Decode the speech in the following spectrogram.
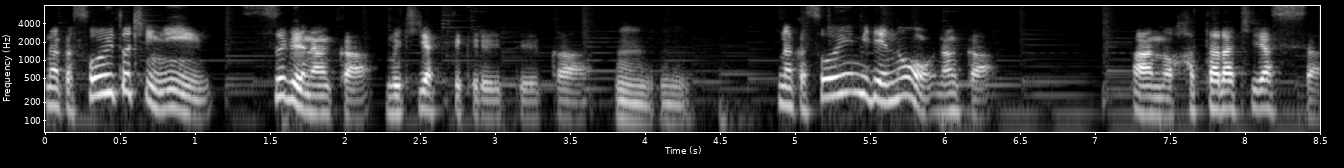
なんかそういう時にすぐなんか向き合ってくれるというか、うん。うん。なんかそういう意味でのなんかあの働きやすさ、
